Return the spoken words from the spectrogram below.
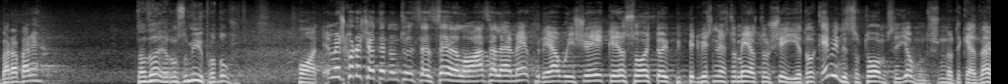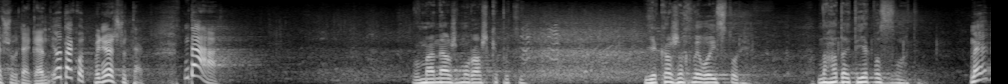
Барабари? Та-да, я розумію, продовжуйте. От, і ми ж коротше, там тут це- лазили, ми ходили, ще, і сой, той підвічний, що ми тут ще є, то він десь в тому сидів, ну, ну, таке, знаєш, що таке, і отак от, понімаєш, що так. Да, В мене аж мурашки по тілу. Яка жахлива історія. Нагадайте, як вас звати? Не?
